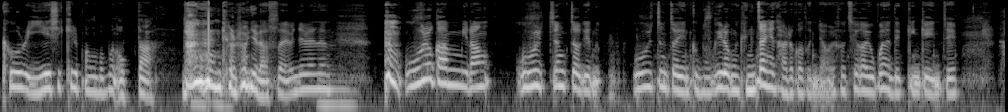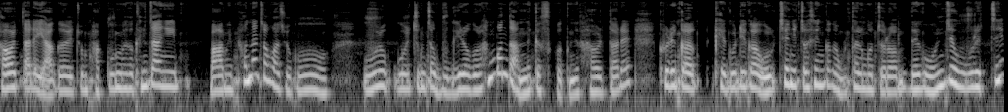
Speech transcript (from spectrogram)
그거를 이해시킬 방법은 없다. 라는 결론이 났어요. 왜냐면은 음. 우울감이랑 우울증적인 우울증적인 그 무기력은 굉장히 다르거든요. 그래서 제가 요번에 느낀 게 이제 4월 달에 약을 좀 바꾸면서 굉장히 마음이 편해져가지고 우울, 우울증적 무기력을 한 번도 안 느꼈었거든요. 4월 달에. 그러니까 개구리가 올챙이적 생각을 못 하는 것처럼 내가 언제 우울했지?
